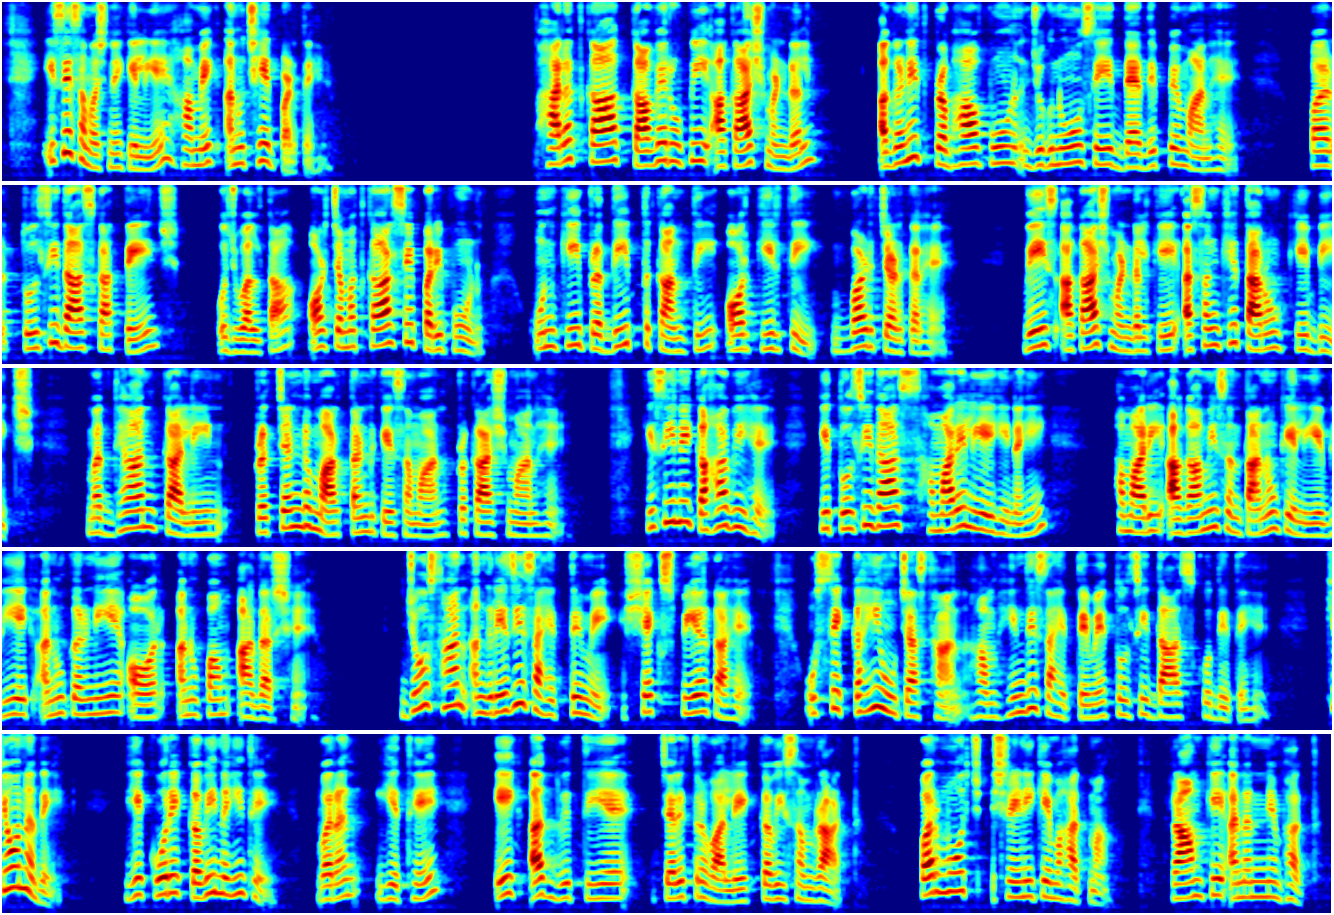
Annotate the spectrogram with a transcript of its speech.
इसे समझने के लिए हम एक अनुच्छेद पढ़ते हैं। भारत का काव्य रूपी आकाश मंडल अगणित प्रभावपूर्ण जुगनुओं से दैदीप्यमान है, पर तुलसीदास का तेज, उज्ज्वलता और चमत्कार से परिपूर्ण, उनकी प्रदीप्त कांति और कीर्ति बढ़ चढ़कर है। वे इस आकाश मंडल के असंख्य तारों के बीच मध्यान्हकालीन प्रचंड मारतंड के समान प्रकाशमान हैं। किसी ने कहा भी है कि तुलसीदास हमारे लिए ही नहीं, हमारी आगामी संतानों के लिए भी एक अनुकरणीय और अनुपम आदर्श हैं। जो स्थान अंग्रेज़ी साहित्य में शेक्सपियर का है, उससे कहीं ऊँचा स्थान हम हिंदी साहित्य में तुलसीदास को देते हैं। क्यों न दें? ये कोरे कवि नहीं थे, वरन ये थे एक अद्वितीय चरित्र वाले कवि सम्राट परमोच श्रेणी के महात्मा। राम के अनन्य भक्त,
